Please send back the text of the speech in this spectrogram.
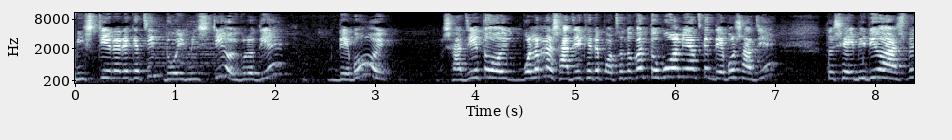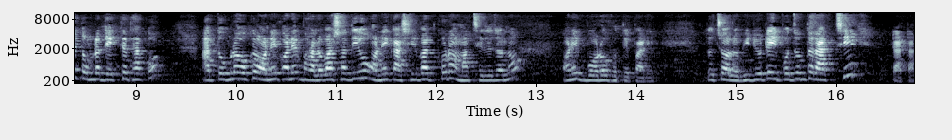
মিষ্টি এনে রেখেছি, দই মিষ্টি, ওইগুলো দিয়ে দেবো। ওই সাজিয়ে তো ওই বললাম না, সাজিয়ে খেতে পছন্দ করে, তবুও আমি আজকে দেবো সাজিয়ে। তো সেই ভিডিও আসবে, তোমরা দেখতে থাকো। আর তোমরা ওকে অনেক অনেক ভালোবাসা দিও, অনেক আশীর্বাদ করো, আমার ছেলে যেন অনেক বড় হতে পারে। তো চলো, ভিডিওটা এই পর্যন্ত রাখছি। টাটা।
